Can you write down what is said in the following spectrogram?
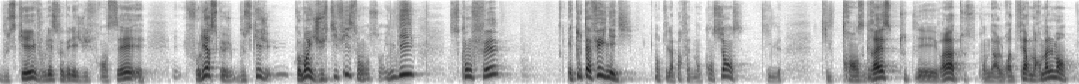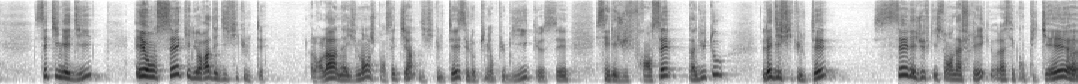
Bousquet voulait sauver les juifs français. Il faut lire ce que Bousquet, comment il justifie son, son- Il dit ce qu'on fait est tout à fait inédit. Donc il a parfaitement conscience qu'il qu'il transgresse toutes les voilà tout ce qu'on a le droit de faire normalement. C'est inédit et on sait qu'il y aura des difficultés. Alors là, naïvement, je pensais tiens, difficulté, c'est l'opinion publique, c'est les juifs français, pas du tout. Les difficultés, c'est les juifs qui sont en Afrique, voilà, c'est compliqué. euh,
